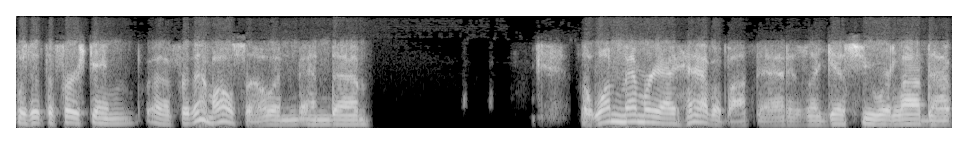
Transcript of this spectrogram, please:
was at the first game uh, for them also, and and um, the one memory I have about that is I guess you were allowed to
